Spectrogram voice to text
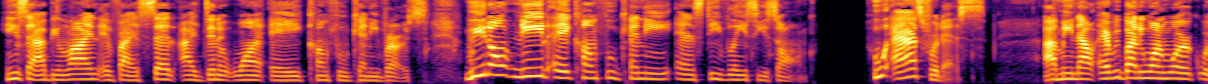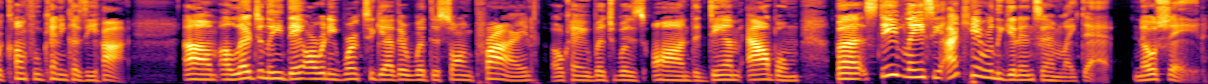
He said, I'd be lying if I said I didn't want a Kung Fu Kenny verse. We don't need a Kung Fu Kenny and Steve Lacy song. Who asked for this? I mean, now everybody want to work with Kung Fu Kenny because he hot. Um, allegedly, they already worked together with the song Pride, okay, which was on the damn album. But Steve Lacy, I can't really get into him like that. No shade.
